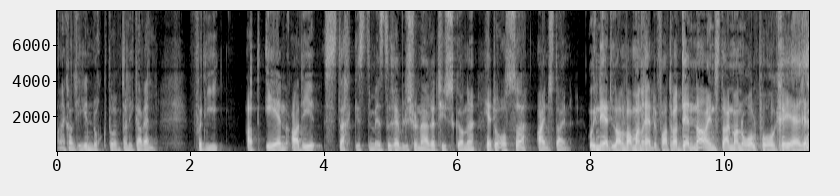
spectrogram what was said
han er kanskje ikke nok berømt allikevel. Fordi at en av de sterkeste, mest revolusjonære tyskerne heter også Einstein. Og I Nederland var man redde for at det var denne Einstein man holdt på å kreere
